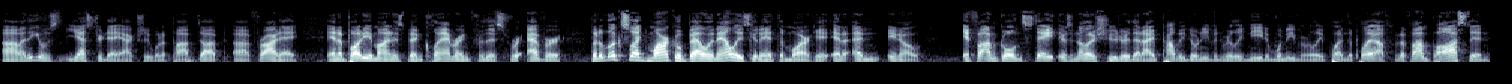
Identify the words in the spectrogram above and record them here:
um, I think it was yesterday actually when it popped up uh, Friday, and a buddy of mine has been clamoring for this forever. But it looks like Marco Belinelli is going to hit the market, and and you know if I'm Golden State, there's another shooter that I probably don't even really need and wouldn't even really play in the playoffs. But if I'm Boston,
